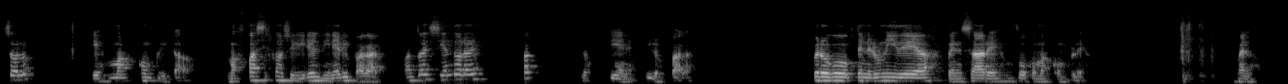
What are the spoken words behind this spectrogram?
solo que es más complicado. Más fácil conseguir el dinero y pagar. ¿Cuánto es? 100 dólares, los tienes y los pagas pero obtener una idea, pensar es un poco más complejo. Bueno,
